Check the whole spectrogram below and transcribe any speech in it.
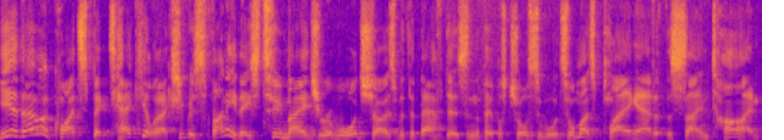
Yeah, they were quite spectacular. Actually, it was funny. These two major award shows with the BAFTAs and the People's Choice Awards almost playing out at the same time.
